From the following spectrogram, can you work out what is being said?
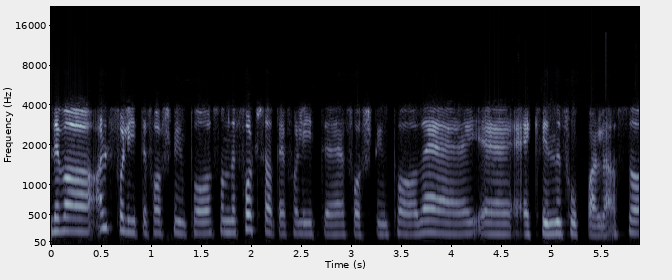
det var altfor lite forskning på, som det fortsatt er for lite forskning på. og Det er kvinnefotball. Så,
